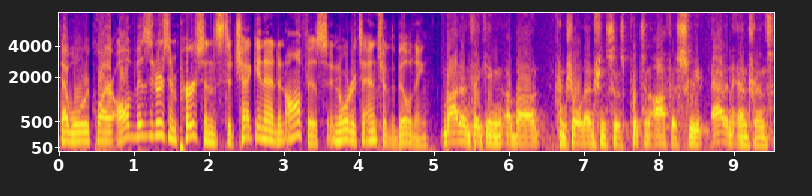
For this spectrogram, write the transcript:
that will require all visitors and persons to check in at an office in order to enter the building. Modern thinking about controlled entrances puts an office suite at an entrance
